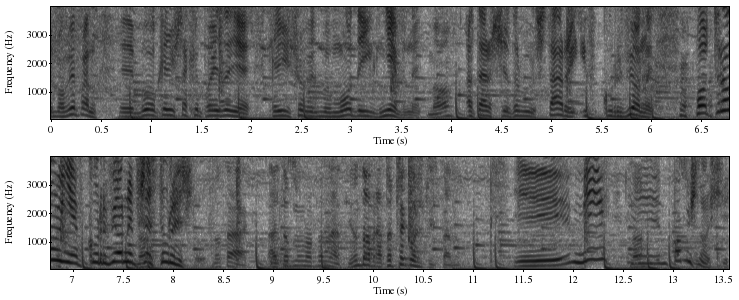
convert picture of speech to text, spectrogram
e, bo wie pan, e, było kiedyś takie powiedzenie, kiedyś człowiek był młody i gniewny, No. a teraz się zrobił stary i wkurwiony. Potrójnie wkurwiony przez turystów. No tak, ale to ma pan rację. No dobra, to czego życzyć panu? E, Mi No. e, pomyślności.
